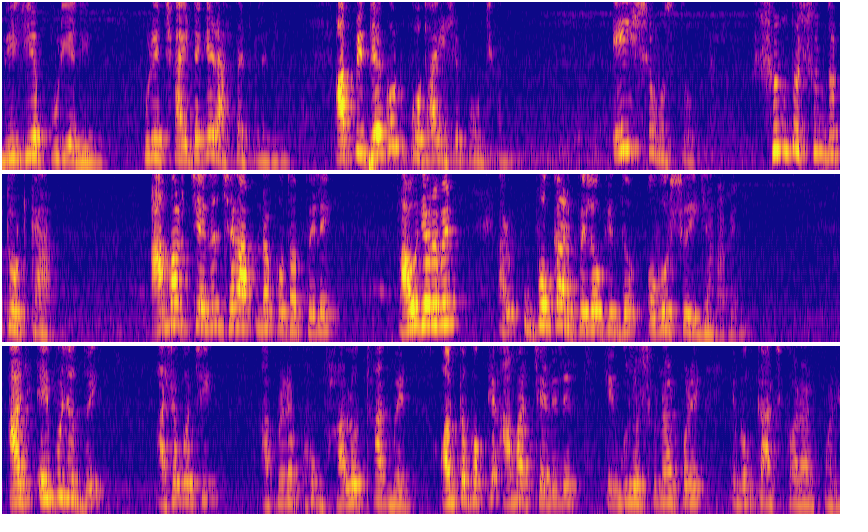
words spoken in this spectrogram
ভিজিয়ে পুড়িয়ে দিন। পুড়িয়ে ছাইটাকে রাস্তায় ফেলে দিন। আপনি দেখুন কোথায় এসে পৌঁছান। এই সমস্ত সুন্দর সুন্দর টোটকা আমার চ্যানেল ছাড়া আপনার কোথাও পেলে তাও জানাবেন, আর উপকার পেলেও কিন্তু অবশ্যই জানাবেন। আজ এই পর্যন্তই। আশা করছি আপনারা খুব ভালো থাকবেন। অন্তপক্ষে আমার চ্যানেলের এগুলো শোনার পরে এবং কাজ করার পরে।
